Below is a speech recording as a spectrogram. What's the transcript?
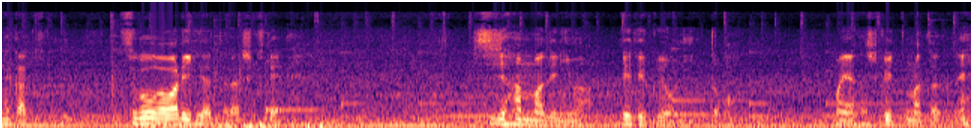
なんか都合が悪い日だったらしくて7時半までには出てくようにと、まあ、優しく言ってもらったんだね。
